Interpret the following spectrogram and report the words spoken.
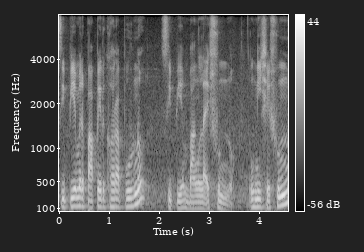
সিপিএমের পাপের ঘরা পূর্ণ, সিপিএম বাংলায় শূন্য। উনিশে শূন্য,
